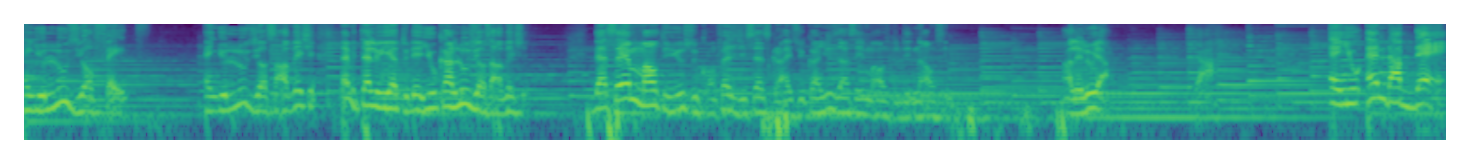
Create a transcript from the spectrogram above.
And you lose your faith. And you lose your salvation. Let me tell you here today, you can lose your salvation. The same mouth you use to confess Jesus Christ, you can use that same mouth to denounce him. Hallelujah. Yeah. And you end up there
